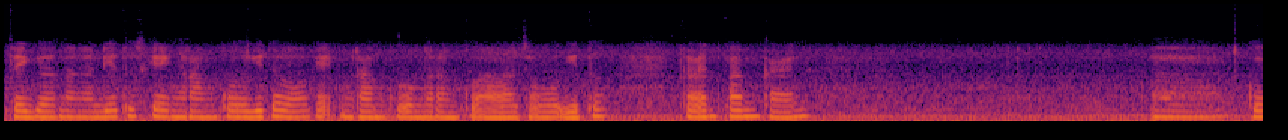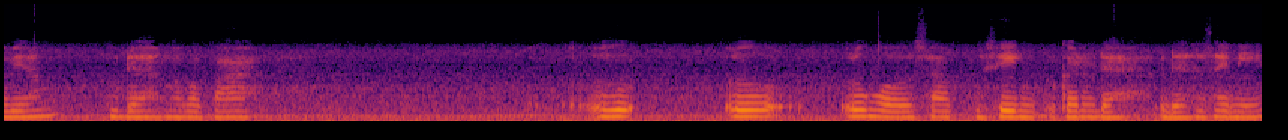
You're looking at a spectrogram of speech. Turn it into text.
pegang tangan dia terus kayak ngerangkul gitu loh kayak ngerangkul ngerangkul ala cowok gitu. Kalian paham kan? Uh, eh, gue bilang udah nggak apa-apa. Lu lu lu nggak usah pusing kan udah udah selesai nih.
